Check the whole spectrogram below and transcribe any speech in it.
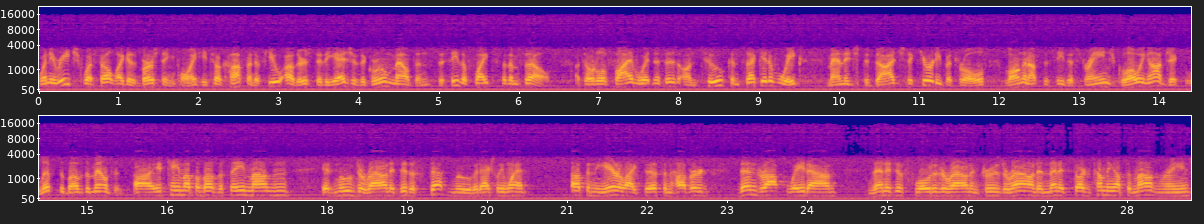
When he reached what felt like his bursting point, he took Huff and a few others to the edge of the Groom Mountains to see the flights for themselves. A total of five witnesses on two consecutive weeks managed to dodge security patrols long enough to see the strange glowing object lift above the mountain. Uh, it came up above the same mountain. It moved around. It did a step move. It actually went up in the air like this and hovered, then dropped way down. Then it just floated around and cruised around, and then it started coming up the mountain range.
